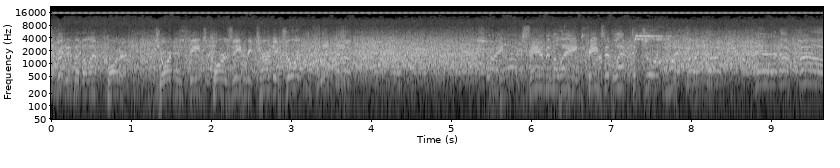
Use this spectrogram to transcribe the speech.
Spin into the left corner. Jordan feeds Corzine. Return to Jordan for the dunk. Right. Sam in the lane. Feeds it left to Jordan. Michael a dunk. And a foul.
